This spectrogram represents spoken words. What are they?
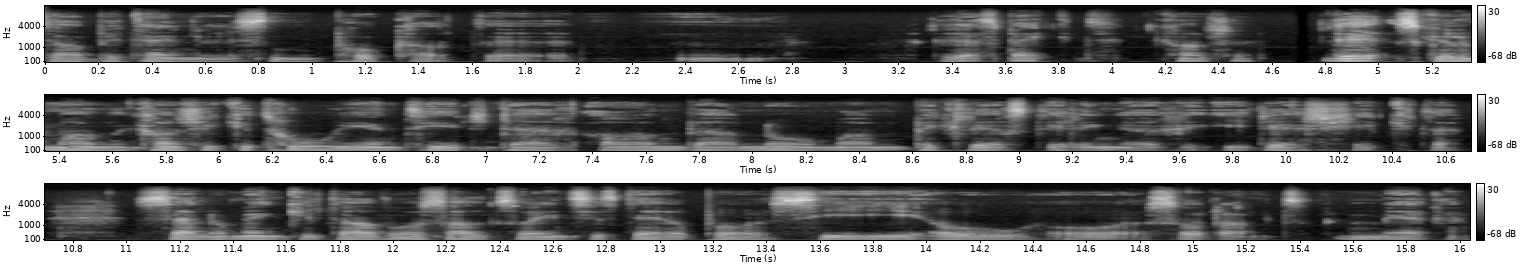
da betegnelsen påkalte mm, respekt, kanskje? Det skulle man kanskje ikke tro i en tid der annenhver nordmann bekler stillinger i det sjiktet, selv om enkelte av oss altså insisterer på CEO og sådant mere.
